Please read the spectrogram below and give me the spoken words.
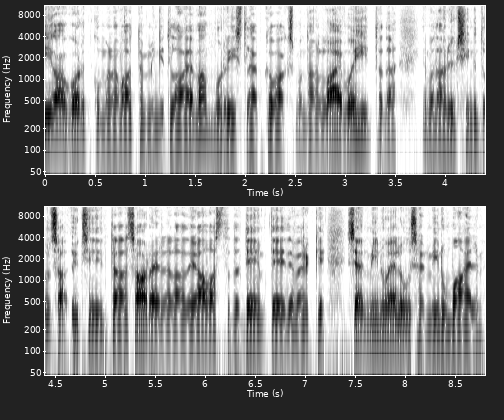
iga kord, kui ma vaatan mingit laeva, mu riist läheb kõvaks, ma tahan laevu ehitada ja ma tahan üksinda, üksinda saarel elada ja avastada DMT-d ja värki, see on minu elu, see on minu maailm.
